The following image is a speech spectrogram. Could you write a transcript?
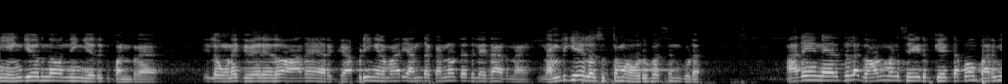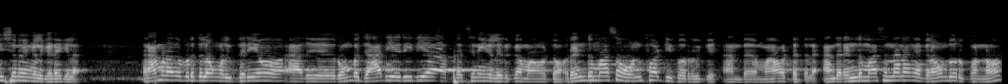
நீ எங்கேயோ இருந்தோ வந்து இங்கே எதுக்கு பண்ணுற இல்லை உனக்கு வேறு ஏதோ ஆதாயம் இருக்குது அப்படிங்கிற மாதிரி அந்த கண்ணோட்டத்திலே தான் இருந்தாங்க. நம்பிக்கையே இல்லை சுத்தமாக ஒரு பர்சன்ட் கூட. அதே நேரத்தில் கவர்மெண்ட் சைடு கேட்டப்போ பர்மிஷனும் எங்களுக்கு கிடைக்கல. ராமநாதபுரத்துல உங்களுக்கு தெரியும் அது ரொம்ப ஜாதிய ரீதியா பிரச்சனைகள் இருக்க மாவட்டம். ரெண்டு மாசம் ஒன் ஃபார்ட்டி ஃபோர் இருக்கு அந்த மாவட்டத்துல. அந்த ரெண்டு மாசம் தான் நாங்க கிரவுண்ட் ஒர்க் பண்ணோம்.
